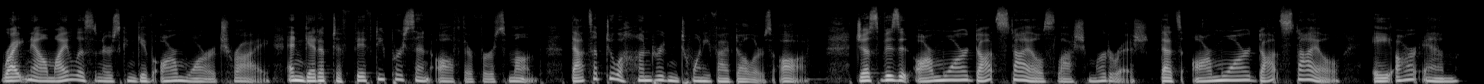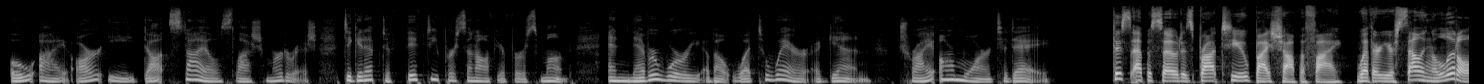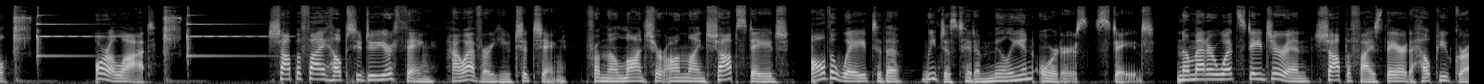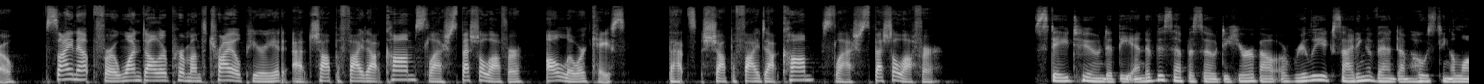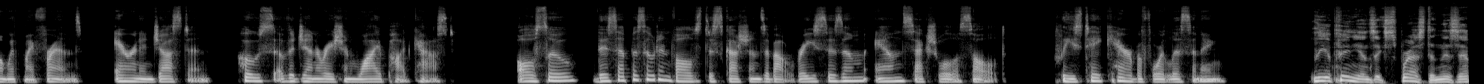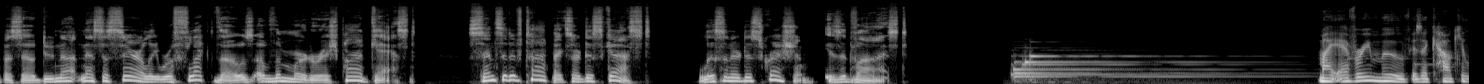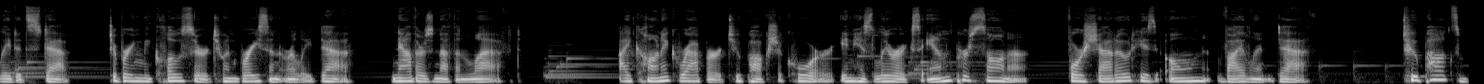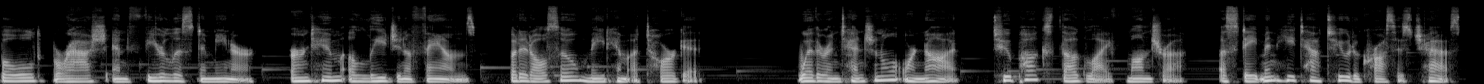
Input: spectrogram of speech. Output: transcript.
Right now, my listeners can give Armoire a try and get up to 50% off their first month. That's up to $125 off. Just visit armoire.style slash murderish. That's armoire.style, A R M O I R E dot style slash murderish to get up to 50% off your first month and never worry about what to wear again. Try Armoire today. This episode is brought to you by Shopify. Whether you're selling a little or a lot, Shopify helps you do your thing, however you cha-ching. From the launch your online shop stage, all the way to the we just hit a million orders stage. No matter what stage you're in, Shopify's there to help you grow. Sign up for a $1 per month trial period at shopify.com slash special offer, all lowercase. That's shopify.com slash special offer. Stay tuned at the end of this episode to hear about a really exciting event I'm hosting along with my friends, Aaron and Justin, hosts of the Generation Why podcast. Also, this episode involves discussions about racism and sexual assault. Please take care before listening. The opinions expressed in this episode do not necessarily reflect those of the Murderish podcast. Sensitive topics are discussed. Listener discretion is advised. My every move is a calculated step to bring me closer to embrace an early death. Now there's nothing left. Iconic rapper Tupac Shakur, in his lyrics and persona, foreshadowed his own violent death. Tupac's bold, brash, and fearless demeanor earned him a legion of fans, but it also made him a target. Whether intentional or not, Tupac's thug life mantra, a statement he tattooed across his chest,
